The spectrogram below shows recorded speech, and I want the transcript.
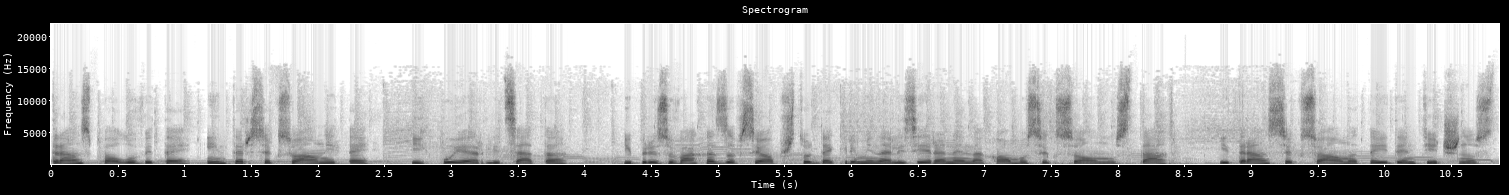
трансполовите, интерсексуалните и куер лицата и призоваха за всеобщо декриминализиране на хомосексуалността и транссексуалната идентичност.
